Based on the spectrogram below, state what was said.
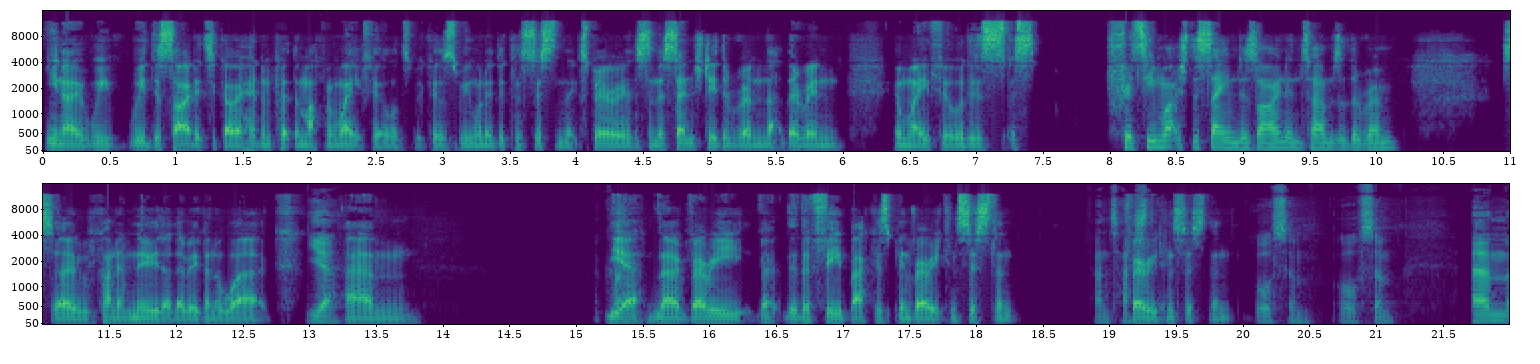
you know, we we decided to go ahead and put them up in Wakefields because we wanted a consistent experience. And essentially, the room that they're in in Wakefield is, is pretty much the same design in terms of the room. So we kind of knew that they were going to work. Yeah. Um, Okay. Yeah, no, very. The, the, feedback has been very consistent. Fantastic. Very consistent. Awesome. Awesome. Um,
